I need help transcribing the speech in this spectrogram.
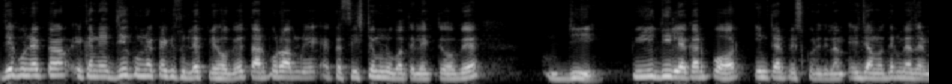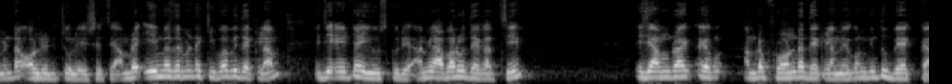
যে কোনো একটা, এখানে যে কোনো একটা কিছু লিখলে হবে, তারপর আপনি একটা সিস্টেম অনুপাতে লিখতে হবে ডি পি ডি লেখার পর ইন্টারফেস করে দিলাম। এই যে আমাদের মেজারমেন্টটা অলরেডি চলে এসেছে। আমরা এই মেজারমেন্টটা কীভাবে দেখলাম? এই যে এটা ইউজ করি। আমি আবারও দেখাচ্ছি। এই যে আমরা আমরা ফ্রন্টটা দেখলাম, এখন কিন্তু ব্যাকটা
